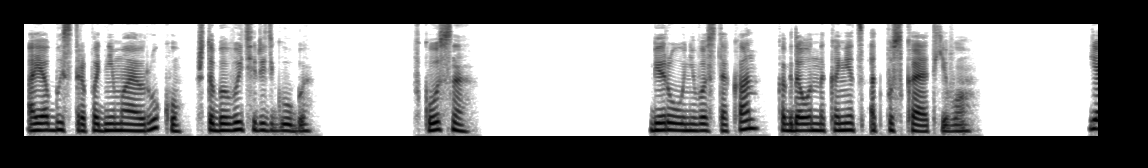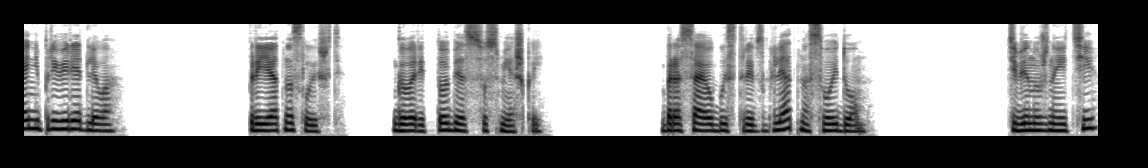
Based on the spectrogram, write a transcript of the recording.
а я быстро поднимаю руку, чтобы вытереть губы. Вкусно? Беру у него стакан, когда он, наконец, отпускает его. Я не привередлива. «Приятно слышать», — говорит Тобиас с усмешкой. Бросаю быстрый взгляд на свой дом. «Тебе нужно идти?»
